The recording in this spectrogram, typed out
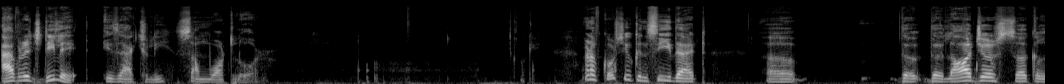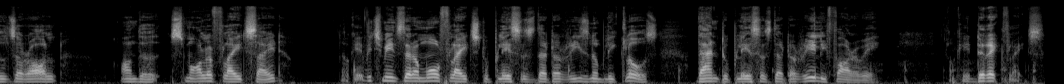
average delay is actually somewhat lower. Okay, and of course you can see that uh, the the larger circles are all on the smaller flight side okay which means there are more flights to places that are reasonably close than to places that are really far away. Okay direct flights.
